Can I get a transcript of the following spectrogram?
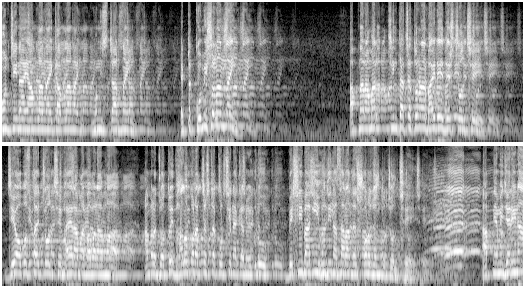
মন্ত্রী নাই, আমলা নাই, কামলা নাই, মিনিস্টার নাই, একটা কমিশনার নাই আপনার আমার চিন্তা চেতনার বাইরে দেশ চলছে। যে অবস্থায় চলছে ভাইয়ের আমার, বাবার আমার, আমরা যতই ভালো করার চেষ্টা করছি না কেন, এগুলো বেশিরভাগই হুদিন আসারাদের ষড়যন্ত্র চলছে। আপনি, আমি জানি না,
